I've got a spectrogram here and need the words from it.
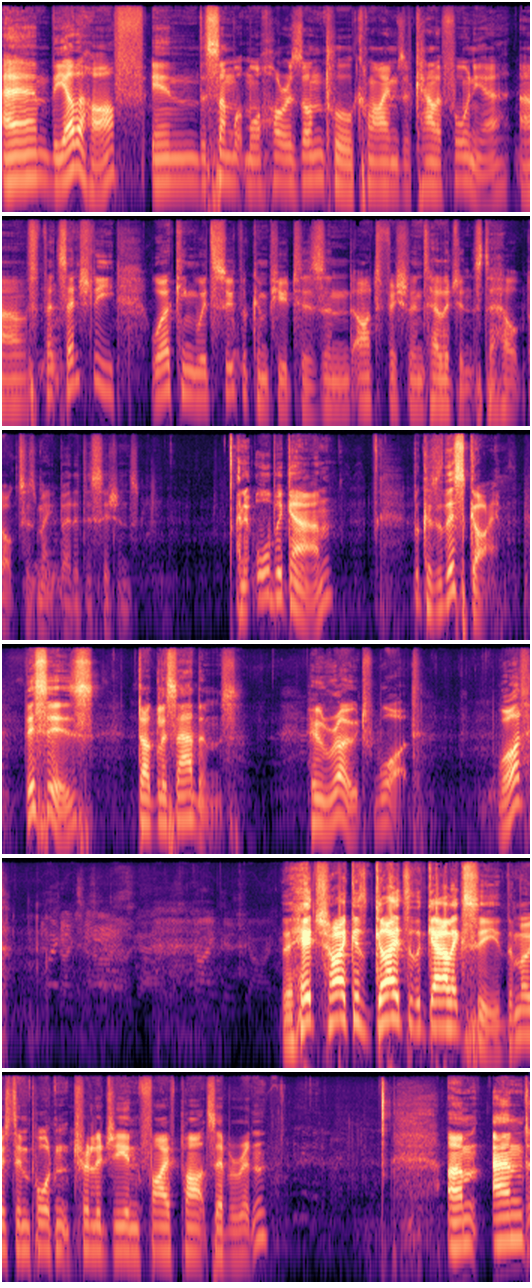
And the other half in the somewhat more horizontal climes of California, uh, essentially working with supercomputers and artificial intelligence to help doctors make better decisions. And it all began because of this guy. This is Douglas Adams, who wrote what? What? The Hitchhiker's Guide to the Galaxy, the most important trilogy in five parts ever written. Um, and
